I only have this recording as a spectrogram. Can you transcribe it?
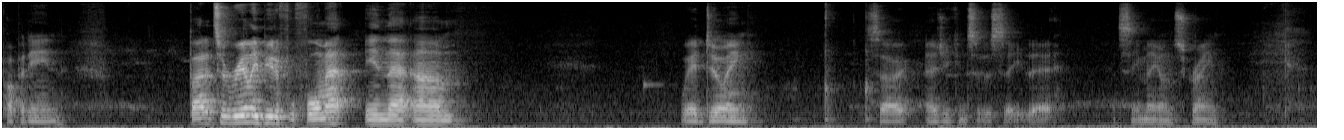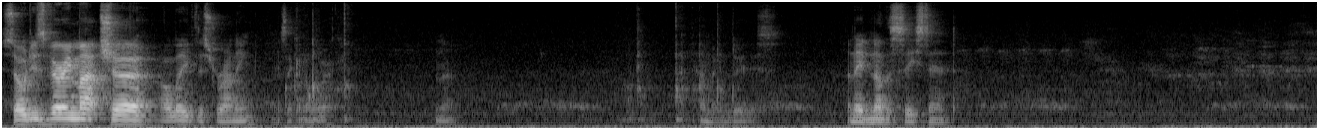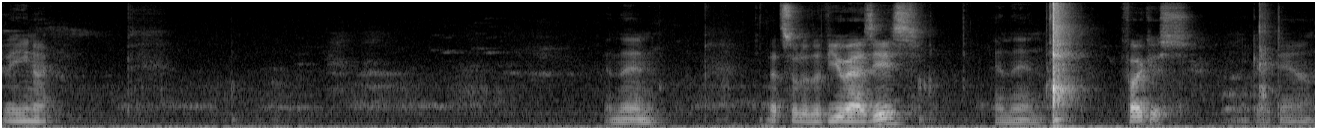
pop it in. But it's a really beautiful format in that um, we're doing, so as you can sort of see there, see me on screen. So it is very much, uh, I'll leave this running. Is that going to work? No. How am I going to do this? I need another C stand. there you know. And then that's sort of the view as is. And then focus. And go down.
